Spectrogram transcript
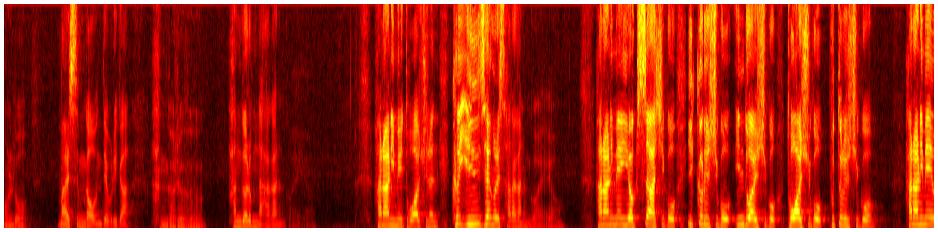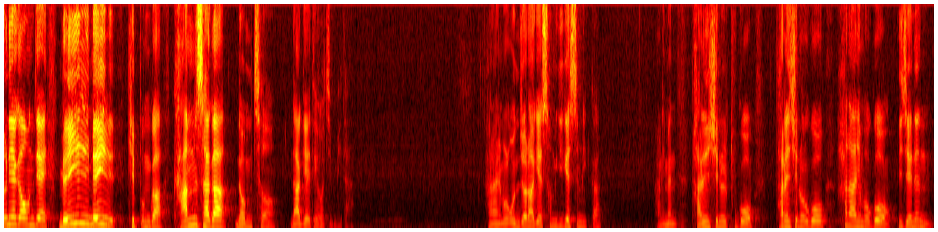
오늘도 말씀 가운데 우리가 한 걸음 한 걸음 나아가는 거예요. 하나님이 도와주시는 그 인생을 살아가는 거예요. 하나님의 역사하시고 이끌으시고 인도하시고 도와주시고 붙들으시고 하나님의 은혜 가운데 매일매일 기쁨과 감사가 넘쳐 나게 되어집니다. 하나님을 온전하게 섬기겠습니까? 아니면 다른 신을 두고 다른 신 오고 하나님 오고 이제는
